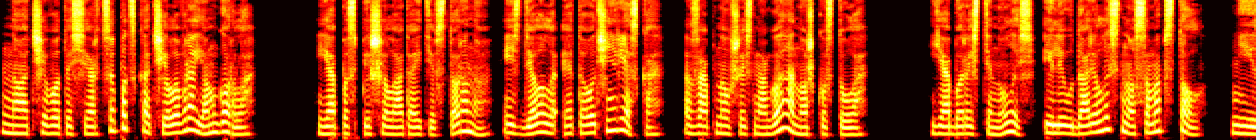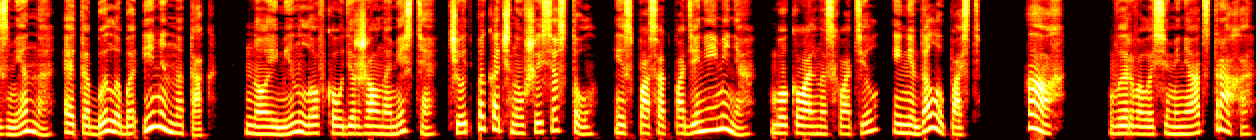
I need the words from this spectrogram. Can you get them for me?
но от чего-то сердце подскочило в район горла. Я поспешила отойти в сторону и сделала это очень резко, запнувшись ногой о ножку стула. Я бы растянулась или ударилась носом об стол. Неизменно это было бы именно так. Но Эмин ловко удержал на месте чуть покачнувшийся стул и спас от падения меня, буквально схватил и не дал упасть. «Ах!» — вырвалось у меня от страха.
